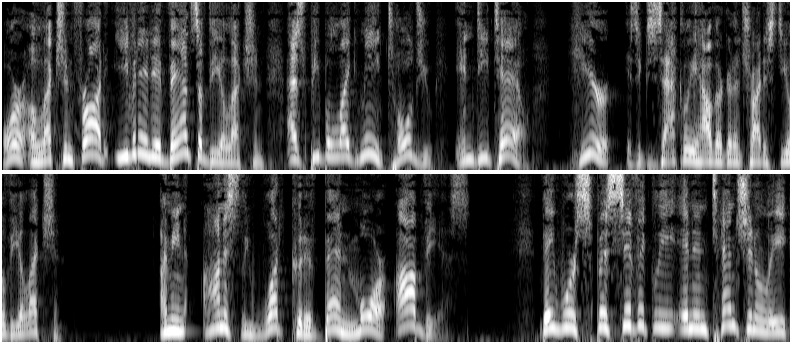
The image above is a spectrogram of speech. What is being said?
or election fraud, even in advance of the election, as people like me told you in detail. Here is exactly how they're going to try to steal the election. I mean, honestly, what could have been more obvious? They were specifically and intentionally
